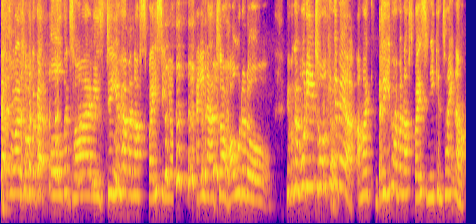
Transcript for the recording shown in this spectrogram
that's what I talk about all the time is do you have enough space in your container to hold it all? People go, what are you talking about? I'm like, do you have enough space in your container?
